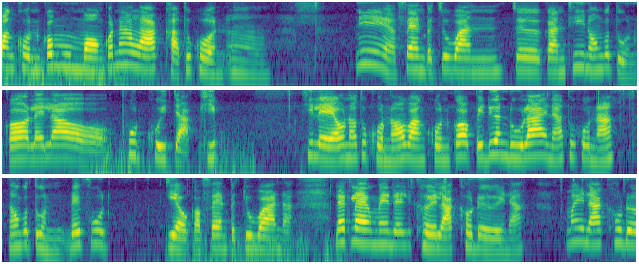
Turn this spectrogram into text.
บางคนก็มุมมองก็น่ารักค่ะทุกคนเออ นี่แฟนปัจจุบันเจอกันที่น้องกร์ตูนก็ไล่เล่าพูดคุยจากคลิปที่แล้วเนาะทุกคนเนาะบางคนก็ไปเลื่อนดูไล่นะทุกคนนะ น้องกร์ตูนได้พูดเกี่ยวกับแฟนปัจจุบันอะแรกๆไม่ได้เคยรักเขาเลยนะ ไม่รักเขาเล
